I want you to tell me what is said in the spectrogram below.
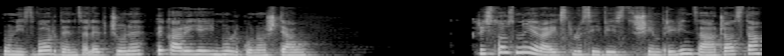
un izvor de înțelepciune pe care ei nu-l cunoșteau. Hristos nu era exclusivist și în privința aceasta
